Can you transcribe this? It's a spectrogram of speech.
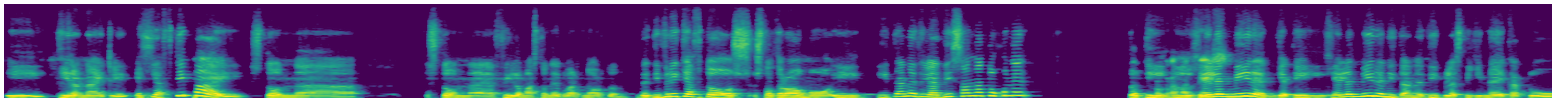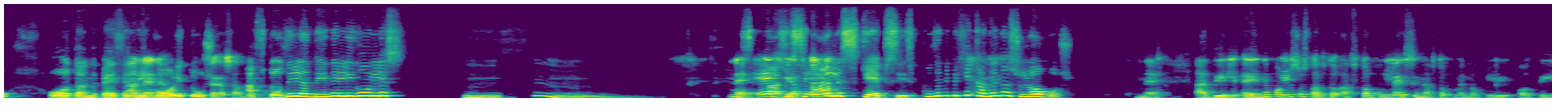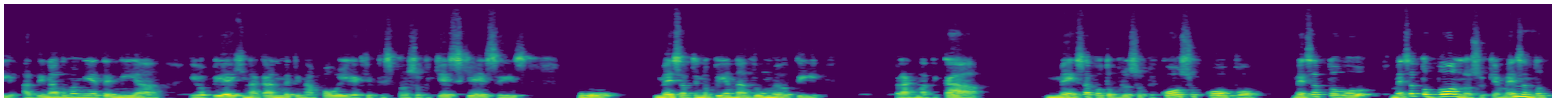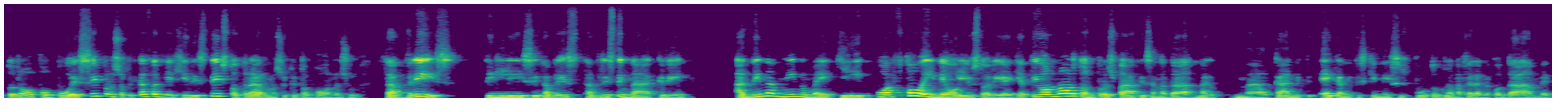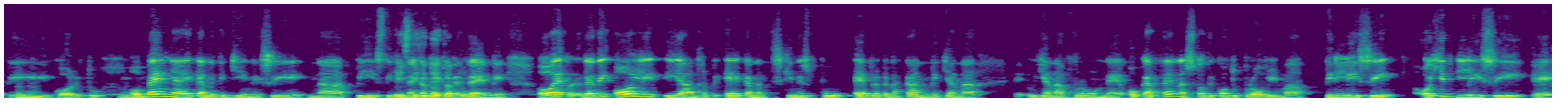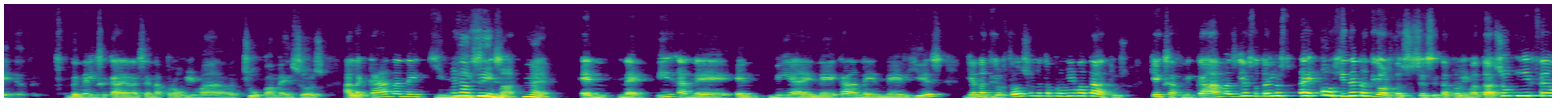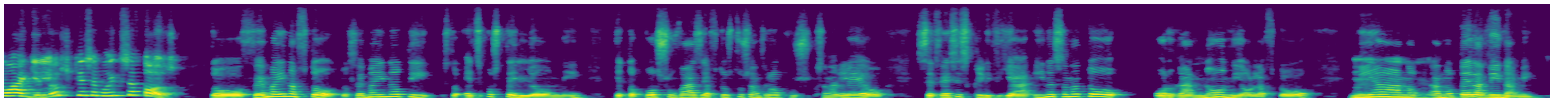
η Κύρα Νάιτλι, έχει αυτή πάει στον, στον φίλο μας, τον Έντουαρτ Νόρτον. Δεν τη βρήκε αυτός στο δρόμο. Ήταν δηλαδή σαν να το έχουν το ότι η Χέλεν Μίρεν, γιατί η Χέλεν Μίρεν ήταν δίπλα στη γυναίκα του όταν πέθανε ναι, η κόρη ναι, τους. Αυτό δηλαδή είναι λίγο λες... Ναι, έχει σε αυτό... άλλες σκέψεις που δεν υπήρχε κανένας λόγος. Ναι. Αντί, ε, είναι πολύ σωστό αυτό. Αυτό που λες είναι αυτό που με ενοχλεί. Ότι αντί να δούμε μια ταινία η οποία έχει να κάνει με την απώλεια και τις προσωπικές σχέσεις, που μέσα από την οποία να δούμε ότι πραγματικά μέσα από τον προσωπικό σου κόπο, μέσα από, το, μέσα από τον πόνο σου και μέσα από τον τρόπο που εσύ προσωπικά θα διαχειριστείς το τραύμα σου και τον πόνο σου, θα βρεις τη λύση, θα βρεις, θα βρεις την άκρη αντί να μείνουμε εκεί, που αυτό είναι όλη η ιστορία. Γιατί ο Νόρτον προσπάθησε να, τα, να, να κάνει, έκανε τις κινήσεις που τον ξαναφέρανε κοντά με την κόρη του. Ο Μπένια έκανε την κίνηση να πει στη γυναίκα, του ότι πεθαίνει. Ε, δηλαδή όλοι οι άνθρωποι έκαναν τις κινήσεις που έπρεπε να κάνουν για να, για να βρουν ο καθένας στο δικό του πρόβλημα τη λύση, όχι τη λύση... Ε, δεν έλυσε κανένας ένα πρόβλημα τσούπα αμέσως, αλλά κάνανε κινήσεις... Ένα βήμα, ναι εν, ναι, είχαν μία, κάνανε ενέργειες για να διορθώσουν τα προβλήματά τους. Και ξαφνικά μας λέει στο τέλος, ε, όχι, δεν τα διόρθωσες εσύ τα προβλήματά σου, ήρθε ο άγγελος και σε βοήθησε αυτός. Το θέμα είναι αυτό. Το θέμα είναι ότι στο, έτσι πως τελειώνει και το πώς σου βάζει αυτούς τους ανθρώπους, ξαναλέω, σε θέσεις κλειδιά, είναι σαν να το οργανώνει όλο αυτό μία ανωτέρα δύναμη.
